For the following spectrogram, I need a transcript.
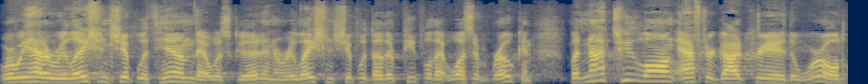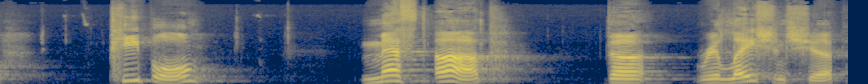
where we had a relationship with him that was good and a relationship with other people that wasn't broken. But not too long after God created the world, people messed up the relationship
